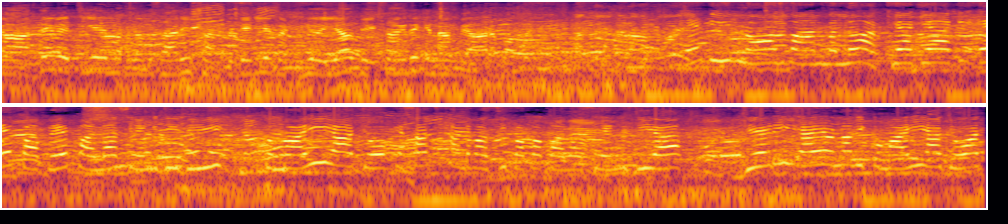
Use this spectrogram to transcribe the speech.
ਯਾਦ ਦੇ ਵਿੱਚ ਹੀ ਇਹ ਮਤਲਬ ਸਾਰੀ ਸੰਗਤ ਜਿਹੜੀ ਇਕੱਠੀ ਹੋਈ ਆ ਦੇਖ ਸਕਦੇ ਕਿੰਨਾ ਪਿਆਰ ਬਾਬਾ ਜੀ। ਇਹ ਵੀਰ ਨੌਜਵਾਨ ਵੱਲੋਂ ਆਖਿਆ ਗਿਆ ਕਿ ਬਾਬੇ ਪਾਲਾ ਸਿੰਘ ਜੀ ਦੀ ਕਮਾਈ ਆ, ਜੋ ਕਿ ਸੱਚਖੰਡ ਵਾਸੀ ਬਾਬਾ ਪਾਲਾ ਸਿੰਘ ਜੀ ਆ। ਜਿਹੜੀ ਇਹ ਉਹਨਾਂ ਦੀ ਕਮਾਈ ਆ, ਜੋ ਅੱਜ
